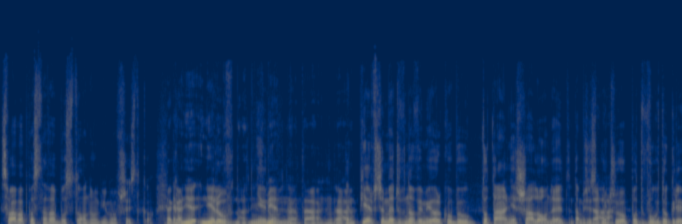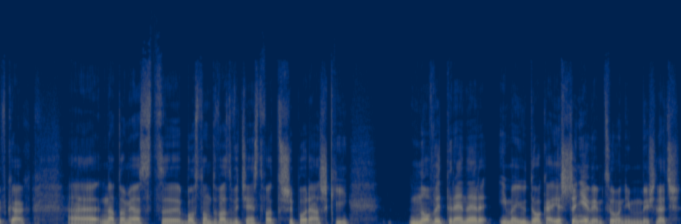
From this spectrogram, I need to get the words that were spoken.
Słaba postawa Bostonu mimo wszystko. Taka nie, nierówna, nierówna. Tak, mhm. tak. Ten pierwszy mecz w Nowym Jorku był totalnie szalony. Tam się tak. skończyło po dwóch dogrywkach. E, natomiast e, Boston dwa zwycięstwa, trzy porażki nowy trener Ime Judoka, jeszcze nie wiem, co o nim myśleć.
